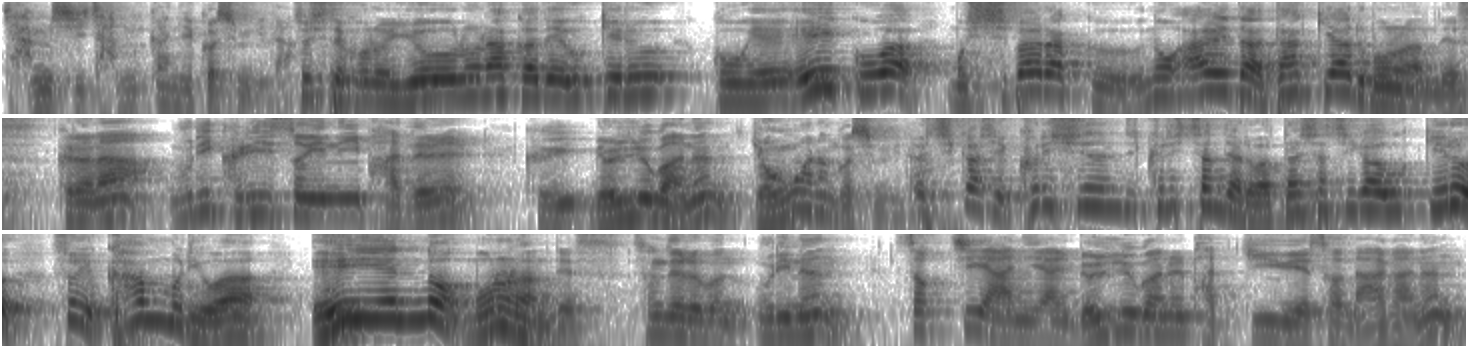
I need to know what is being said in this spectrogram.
잠시 잠깐일 것입니다. そしてこの世の中で受ける光栄栄光はもうしばらくの間だけあるものなんです 그러나 우리 그리스도인이 받을 그 면류관은 영원한 것입니다. しかしクリスチャンクリスチャンである私たちが受けるそういう冠は永遠のものなんです 성도 여러분, 우리는 썩지 아니할 면류관을 받기 위해서 나아가는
